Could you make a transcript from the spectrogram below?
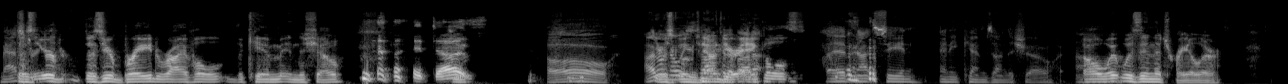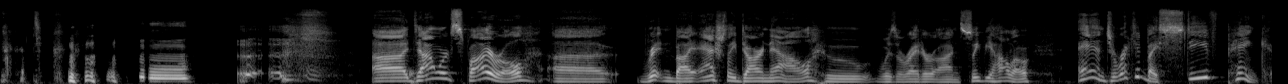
Master, Does your does your braid rival the Kim in the show? it does. oh, I don't know what you're down to your about. ankles. I have not seen any Kims on the show. Oh, Um, it was in the trailer. Mm, Uh, Downward Spiral, uh, written by Ashley Darnell, who was a writer on Sleepy Hollow, and directed by Steve Pink,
